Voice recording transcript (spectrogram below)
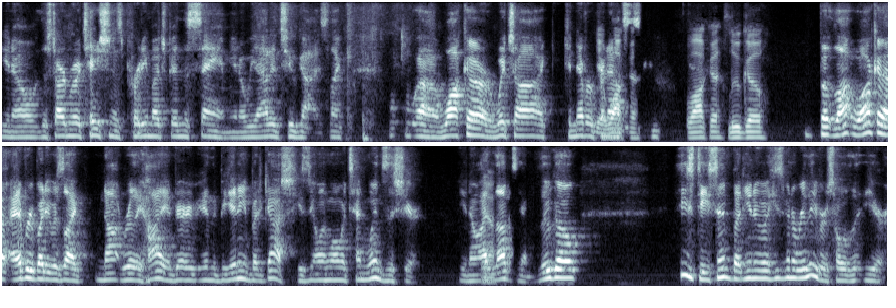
You know, the starting rotation has pretty much been the same. You know, we added two guys like uh, Wacha or Wichaw. I can never Yeah, pronounce Wacha. Wacha, Lugo. But La- Wacha, everybody was like not really high in very in the beginning. But gosh, he's the only one with ten wins this year. You know, I loved him. Lugo, he's decent, but you know he's been a reliever his whole year.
